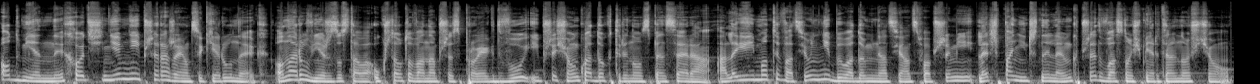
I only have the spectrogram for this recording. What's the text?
odmienny, choć nie mniej przerażający kierunek. Ona również została ukształtowana przez projekt W i przesiąkła doktryną Spencera, ale jej motywacją nie była dominacja nad słabszymi, lecz paniczny lęk przed własną śmiertelnością.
